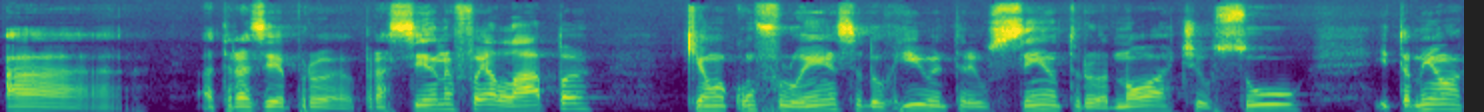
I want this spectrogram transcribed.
a, a trazer para a cena, foi a Lapa, que é uma confluência do Rio entre o centro, o norte e o sul, e também uma,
